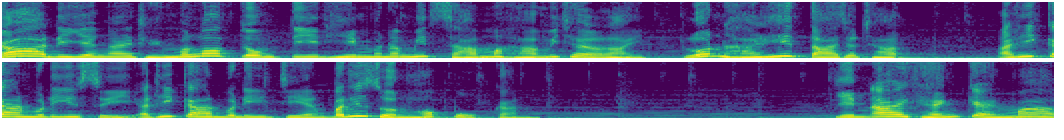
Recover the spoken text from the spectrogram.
กล้าดียังไงถึงมาลอบโจมตีทีมพันธมิตรสามมหาวิทยาลัย ล้นหาที่ตายชัดๆอธิการบดีสี่อธิการบดีเจียงไปที่สวนเพาะปลูกกัน กินอายแข็งแกร่งมาก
